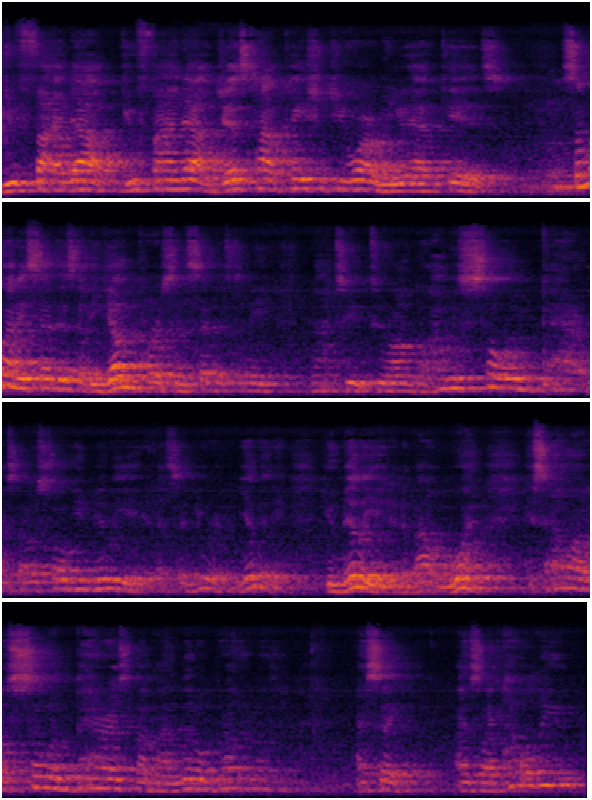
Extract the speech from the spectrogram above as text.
you find out, you find out just how patient you are when you have kids. Somebody said this, a young person said this to me not too, too long ago. I was so embarrassed. I was so humiliated. I said, You were humiliated? Humiliated about what? He said, Oh, I was so embarrassed by my little brother. I said, I was like, How old are you?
